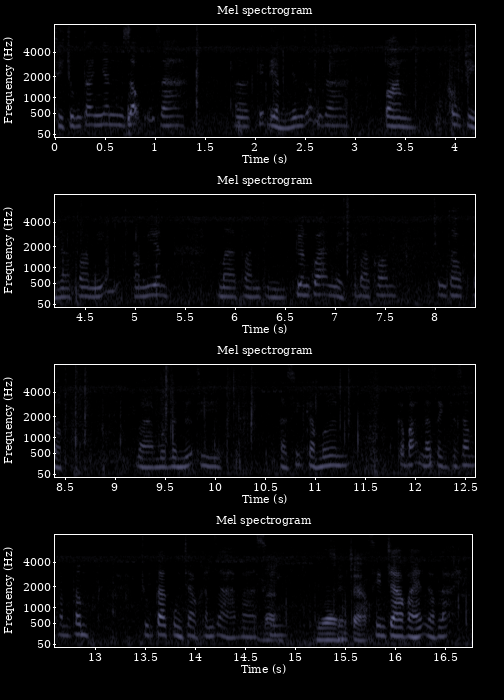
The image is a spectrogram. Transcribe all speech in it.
thì chúng ta nhân rộng ra à, cái điểm nhân rộng ra toàn không chỉ là toàn Hàm Yên mà toàn tỉnh Tuyên Quang để cho bà con chúng ta học tập và một lần nữa thì à, xin cảm ơn các bạn đã dành thời gian quan tâm chúng ta cùng chào khán giả và xin Vâng. Vâng. Xin chào xin chào và hẹn gặp lại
